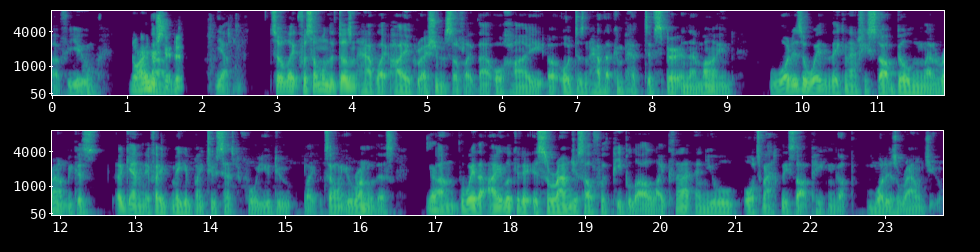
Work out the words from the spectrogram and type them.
Uh, for you, No, I understand it. yeah. So like for someone that doesn't have like high aggression and stuff like that, or high, uh, or doesn't have that competitive spirit in their mind, what is a way that they can actually start building that around? Because again, if I may give my two cents before you do, like, because I want you to run with this. Yeah. Um, the way that I look at it is surround yourself with people that are like that, and you'll automatically start picking up what is around you.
